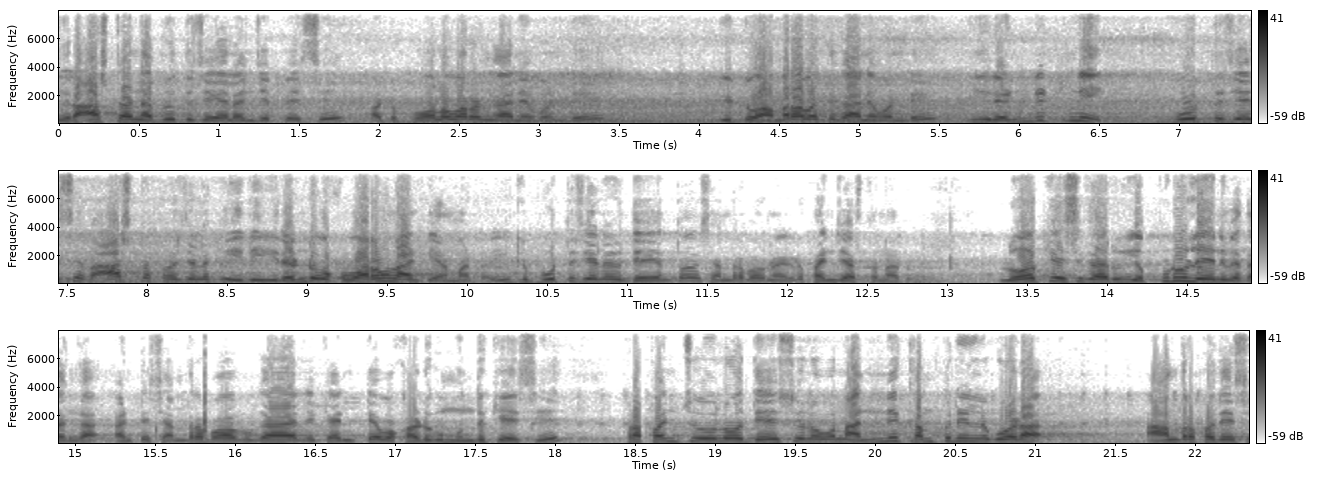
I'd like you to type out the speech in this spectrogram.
ఈ రాష్ట్రాన్ని అభివృద్ధి చేయాలని చెప్పేసి అటు పోలవరం కానివ్వండి ఇటు అమరావతి కానివ్వండి ఈ రెండింటిని పూర్తి చేసి రాష్ట్ర ప్రజలకు ఇది ఈ రెండు ఒక వరం లాంటివి అనమాట వీటిని పూర్తి చేయలేని ధ్యేయంతో చంద్రబాబు నాయుడు పనిచేస్తున్నారు. లోకేష్ గారు ఎప్పుడూ లేని విధంగా అంటే చంద్రబాబు గారి కంటే ఒక అడుగు ముందుకేసి ప్రపంచంలో దేశంలో ఉన్న అన్ని కంపెనీలను కూడా ఆంధ్రప్రదేశ్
